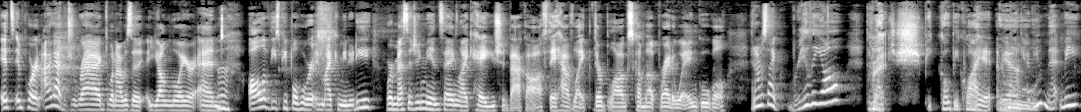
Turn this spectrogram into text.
it's important. I got dragged when I was a, a young lawyer, and all of these people who were in my community were messaging me and saying like, "Hey, you should back off." They have like their blogs come up right away in Google, and I was like, "Really, y'all?" They're Right. like, "Shh, be, go be quiet." And I'm like, "Have you met me?"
